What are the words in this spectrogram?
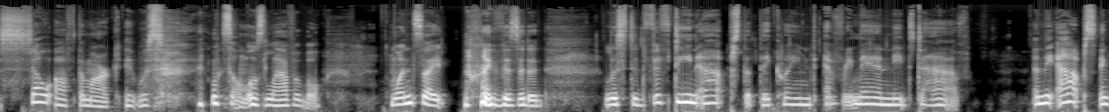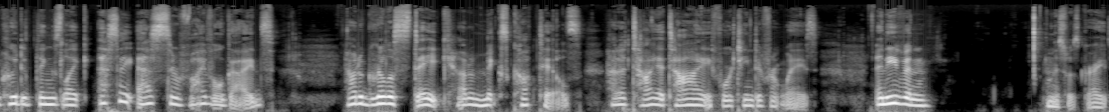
so off the mark. It was it was almost laughable. One site I visited listed 15 apps that they claimed every man needs to have. And the apps included things like SAS survival guides, how to grill a steak, how to mix cocktails, how to tie a tie 14 different ways, and even and this was great,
